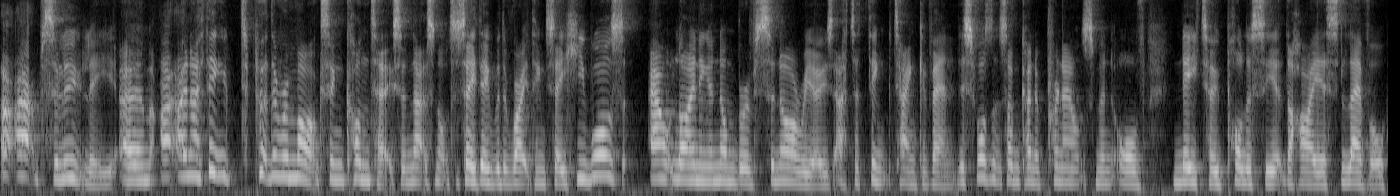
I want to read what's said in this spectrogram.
Absolutely. Um, and I think to put the remarks in context, and that's not to say they were the right thing to say, he was outlining a number of scenarios at a think tank event. This wasn't some kind of pronouncement of NATO policy at the highest level.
